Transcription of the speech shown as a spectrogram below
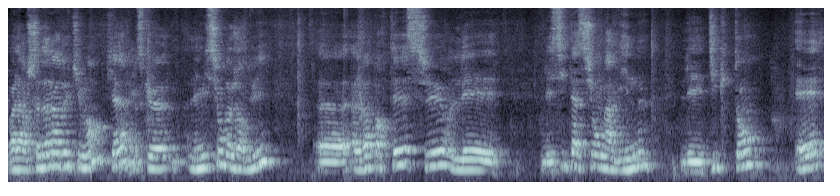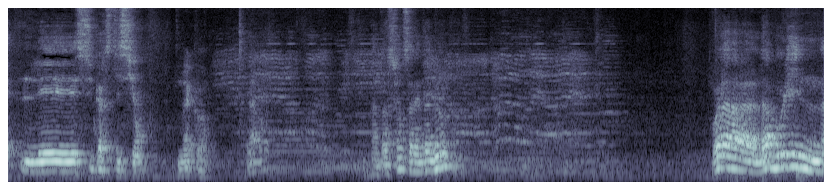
Voilà, je te donne un document, Pierre, parce que l'émission d'aujourd'hui, euh, elle va porter sur les, les citations marines, les dictons et les superstitions. D'accord. Attention, ça va être à nous. Voilà, La Bouline,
